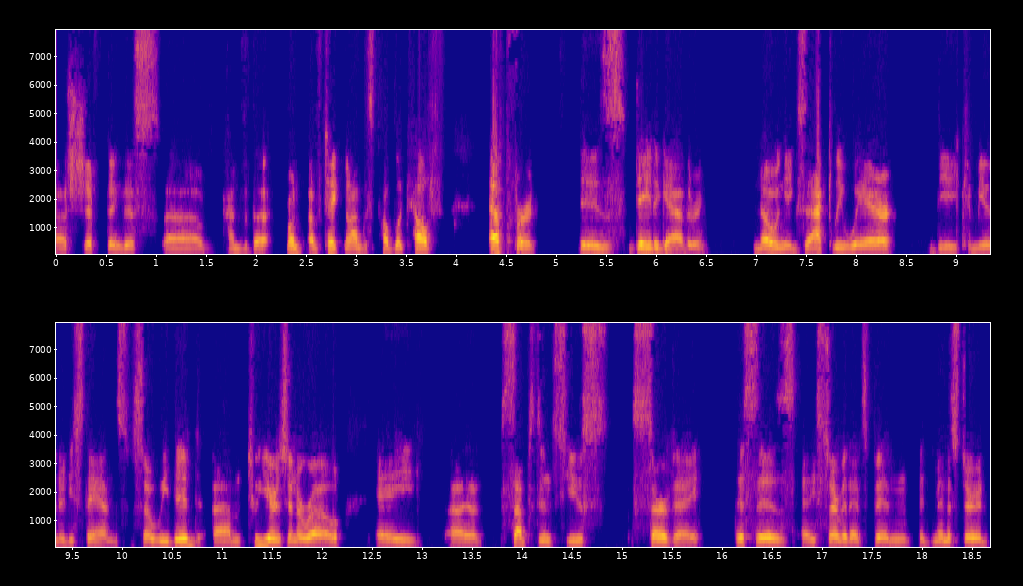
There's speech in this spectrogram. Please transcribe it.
uh, shifting this uh, kind of the of taking on this public health effort is data gathering, knowing exactly where the community stands. So we did um, two years in a row a, a substance use survey. This is a survey that's been administered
